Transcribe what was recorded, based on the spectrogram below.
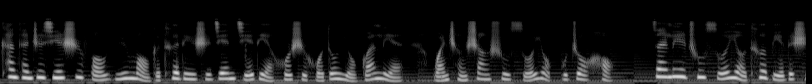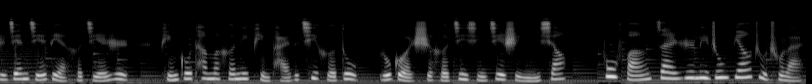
看看这些是否与某个特定时间节点或是活动有关联。完成上述所有步骤后，再列出所有特别的时间节点和节日，评估它们和你品牌的契合度。如果适合进行借势营销，不妨在日历中标注出来，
